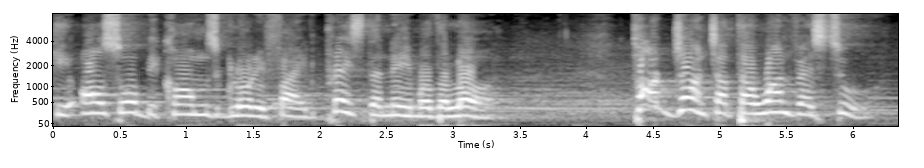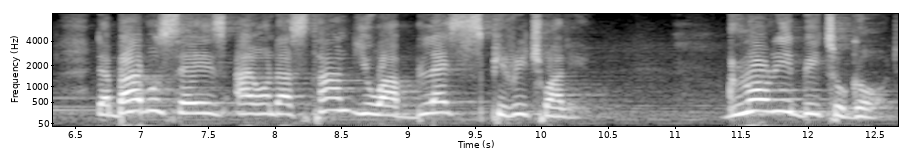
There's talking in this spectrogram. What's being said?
he also becomes glorified. Praise the name of the Lord. 3 John chapter 1, verse 2. The Bible says, I understand you are blessed spiritually. Glory be to God.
